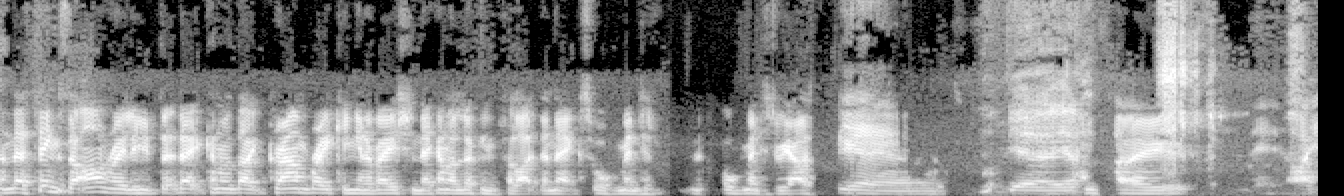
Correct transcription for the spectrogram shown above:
and they're things that aren't really they're kind of like groundbreaking innovation. They're kind of looking for like the next augmented augmented reality Yeah, Yeah, yeah. so I,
